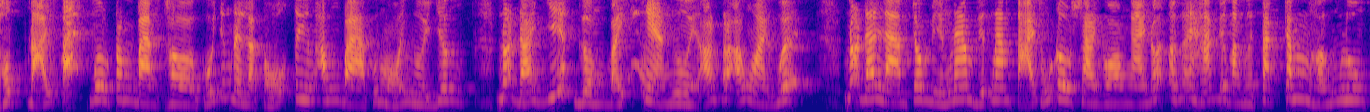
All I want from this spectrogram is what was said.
thục đại bác vô trong bàn thờ của những này là tổ tiên ông bà của mọi người dân. Nó đã giết gần 7.000 người ở ở ngoài quê nó đã làm cho miền Nam Việt Nam tại thủ đô Sài Gòn ngày đó, tao nói hả cái mà người ta căm hận luôn.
